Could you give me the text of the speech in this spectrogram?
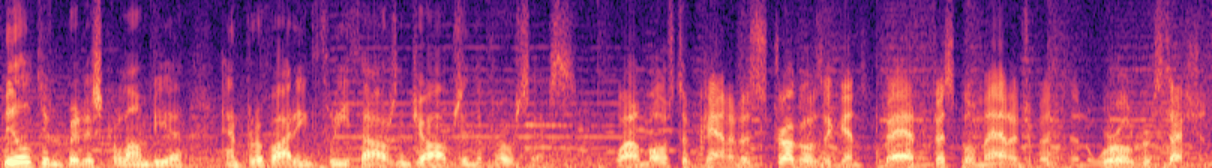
built in British Columbia, and providing 3,000 jobs in the process. While most of Canada struggles against bad fiscal management and world recession,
